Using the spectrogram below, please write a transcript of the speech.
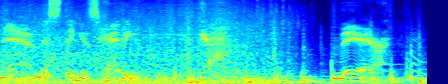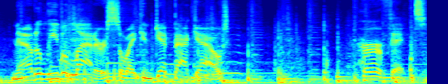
Man, this thing is heavy. There. Now to leave a ladder so I can get back out. Perfect.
